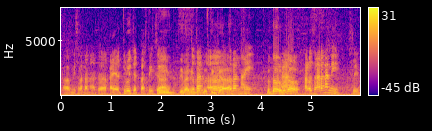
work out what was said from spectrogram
eh, misalkan ada kayak dulu Jetbus 3 Hmm, dibanding itu kan, Jetbus eh, 3. itu kan naik. Betul, Nah, betul. Kalau sekarang kan nih slim.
